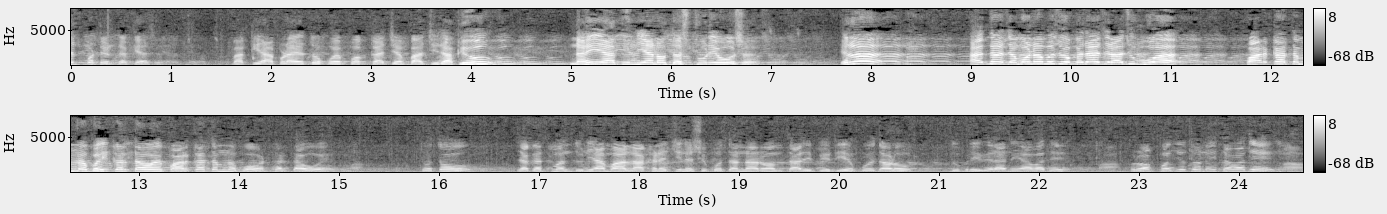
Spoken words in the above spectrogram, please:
એ જ પટેલ ટક્યા છે. બાકી આપણાએ તો કોઈ પગ કાચ્યા બાજી રાખ્યું નહીં, આ દુનિયાનો દસ્તુર એવો છે. એટલે આજના જમાનામાં જો કદાચ રાજુ ભુવા પારકા તમને ભય કરતા હોય, પારકા તમને ભોવટ કરતા હોય તો તો જગતમાં દુનિયામાં લાખણેચીને લાખણેચી ને સિકોતરના રોમ તારી પેઢીએ કોઈ દાડો દુબરી વેરા નહીં આવવા દે. રોગ ફજ્યો તો નહીં થવા દે. હા.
